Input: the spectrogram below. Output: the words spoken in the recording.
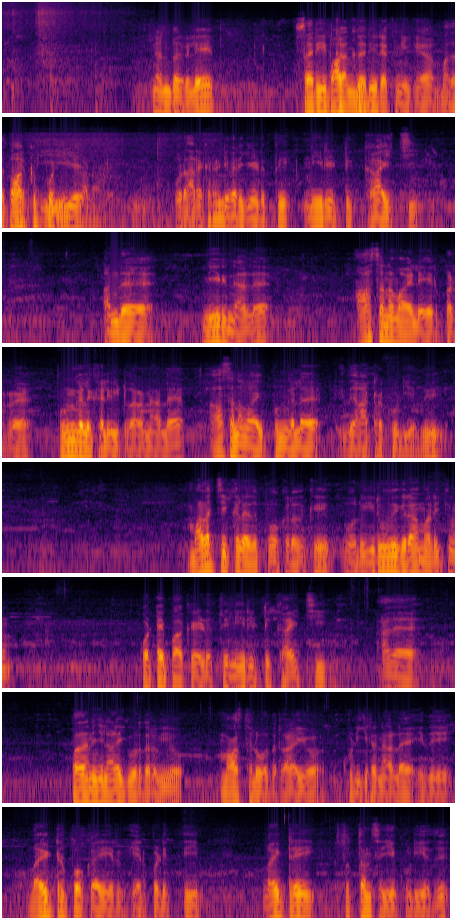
நண்பர்களே சரீர் கந்தரி ரக்னிக மத பாக்கு பொடியை ஒரு அரை கரண்டி வரைக்கும் எடுத்து நீரிட்டு காய்ச்சி அந்த நீரினால் ஆசன வாயில் ஏற்படுற புண்களை கழுவிட்டு வரனால ஆசனவாய் புண்களை இது ஆற்றக்கூடியது. மலச்சிக்கல் அது போக்குறதுக்கு ஒரு இருபது கிராம் வரைக்கும் ஒட்டைப்பாக்கை எடுத்து நீரிட்டு காய்ச்சி அதை பதினஞ்சு நாளைக்கு ஒரு தடவையோ மாதத்தில் ஒரு தடவையோ குடிக்கிறனால இது வயிற்றுப்போக்கை ஏற்- ஏற்படுத்தி வயிற்றை சுத்தம் செய்யக்கூடியது.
